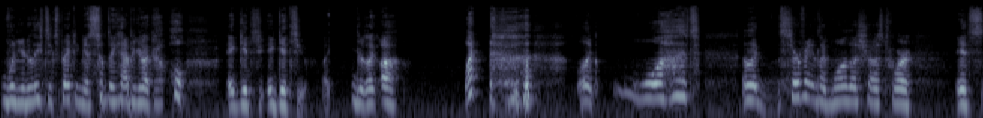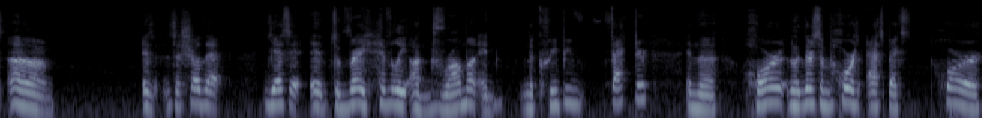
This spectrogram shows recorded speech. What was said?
when you're least expecting it, something happens. You're like, oh, it gets you. It gets you. Like you're like, uh, what? like what? And, like Servant is like one of those shows to where it's um it's, it's a show that yes it it's very heavily on drama and the creepy factor and the horror like there's some horror aspects horror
